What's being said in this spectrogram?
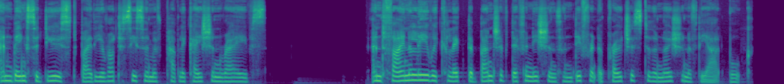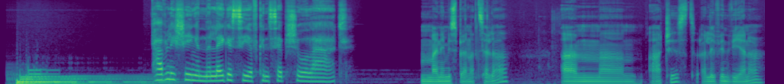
and being seduced by the eroticism of publication raves. And finally, we collect a bunch of definitions and different approaches to the notion of the art book. Publishing and the legacy of conceptual art. My name is Bernhard Cella. I'm an artist. I live in Vienna.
